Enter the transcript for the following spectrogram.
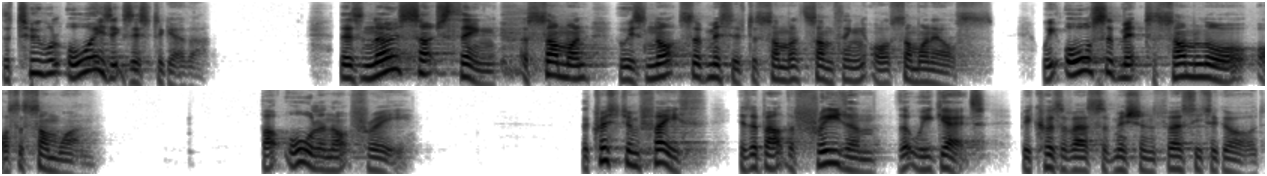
the two will always exist together. There's no such thing as someone who is not submissive to someone, something or someone else. We all submit to some law or to someone, but all are not free. The Christian faith is about the freedom that we get because of our submission, firstly to God.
